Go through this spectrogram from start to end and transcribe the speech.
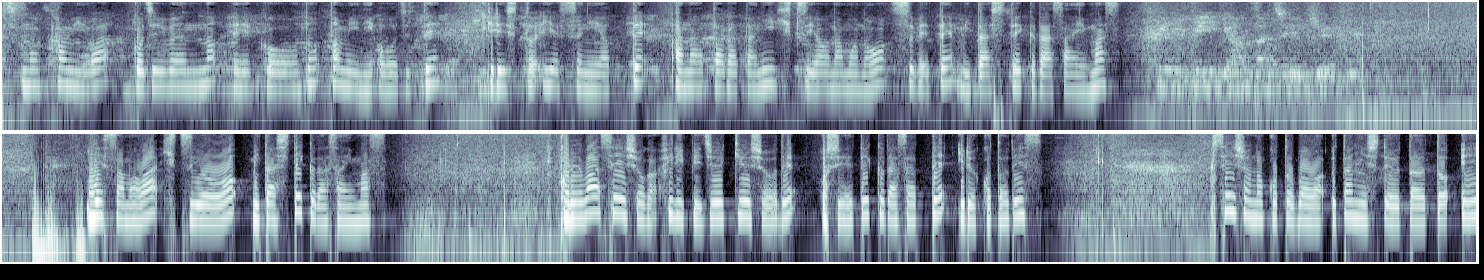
私の神はご自分の栄光の富に応じてキリストイエスによってあなた方に必要なものをすべて満たしてくださいます。イエス様は必要を満たしてくださいます。これは聖書がフィリピ19章で教えてくださっていることです。聖書の言葉は歌にして歌うと永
